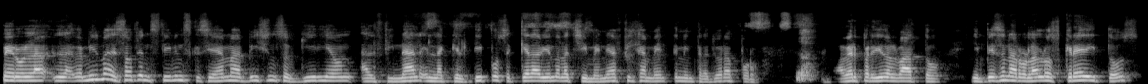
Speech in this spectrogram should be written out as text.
Pero la, la, misma de Sofjan Stevens que se llama Visions of Gideon, al final, en la que el tipo se queda viendo la chimenea fijamente mientras llora por haber perdido al vato y empiezan a rolar los créditos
